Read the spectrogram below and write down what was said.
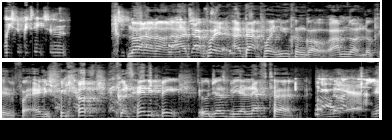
We should be teaching No, no, no, no. At that point, at that point, you can go. I'm not looking for anything else because anything it will just be a left turn. Yeah, not- yeah.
